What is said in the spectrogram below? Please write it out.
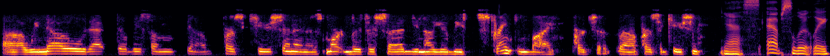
Uh, we know that there'll be some, you know, persecution, and as Martin Luther said, you know, you'll be strengthened by per- uh, persecution. Yes, absolutely.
